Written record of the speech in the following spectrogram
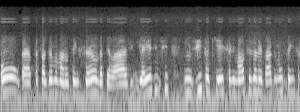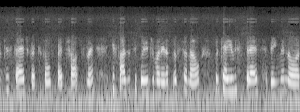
ou uh, ah, para fazer uma manutenção da pelagem e aí a gente indica que esse animal seja levado num centro de estética, que são os pet shops, né, que faz esse banho de maneira profissional, porque aí o estresse é bem menor.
